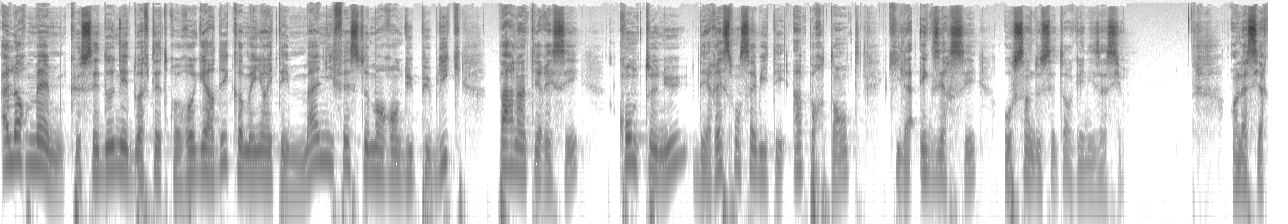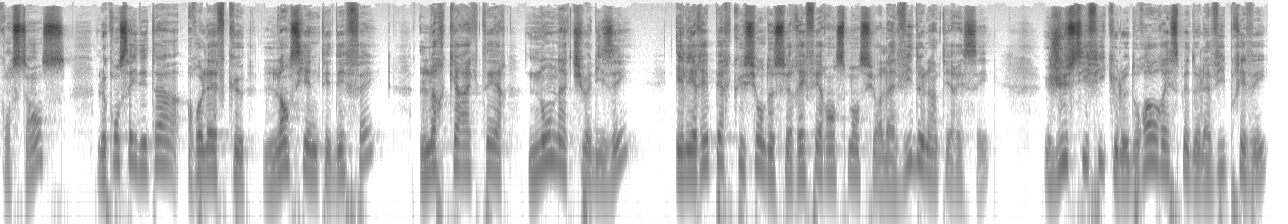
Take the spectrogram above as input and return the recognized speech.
alors même que ces données doivent être regardées comme ayant été manifestement rendues publiques par l'intéressé, compte tenu des responsabilités importantes qu'il a exercées au sein de cette organisation. En la circonstance, le Conseil d'État relève que l'ancienneté des faits, leur caractère non actualisé et les répercussions de ce référencement sur la vie de l'intéressé justifient que le droit au respect de la vie privée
